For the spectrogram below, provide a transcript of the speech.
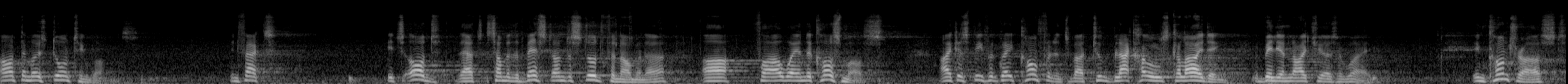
aren't the most daunting ones. In fact, it's odd that some of the best understood phenomena are far away in the cosmos. I can speak with great confidence about two black holes colliding a billion light years away. In contrast,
